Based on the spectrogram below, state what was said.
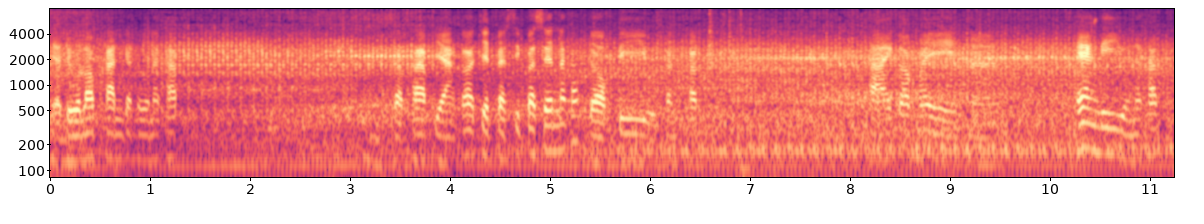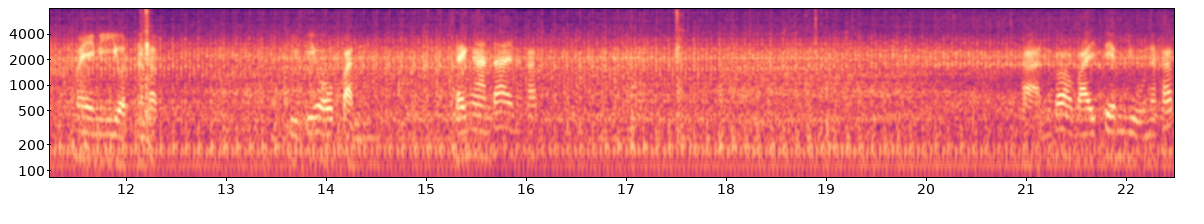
อย่าดูรอบคันกันดูนะครับ สภาพยางก็ 7-80%นะครับ ดอกดีอยู่กันครับท้ายก็ไม่แห้งดีอยู่นะครับ ไม่มีหยดนะครับ TPO ปั่นใช้งานได้นะครับ ฐานก็ใบเต็มอยู่นะครับ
